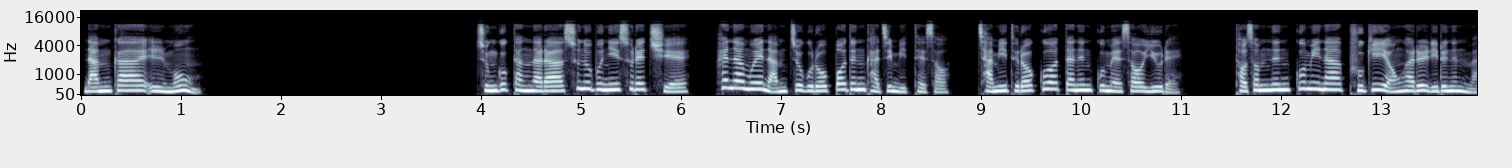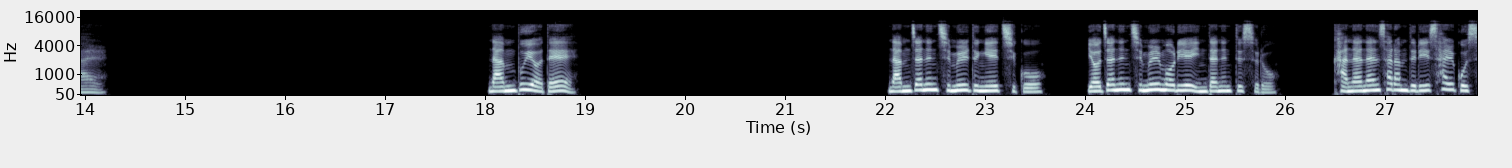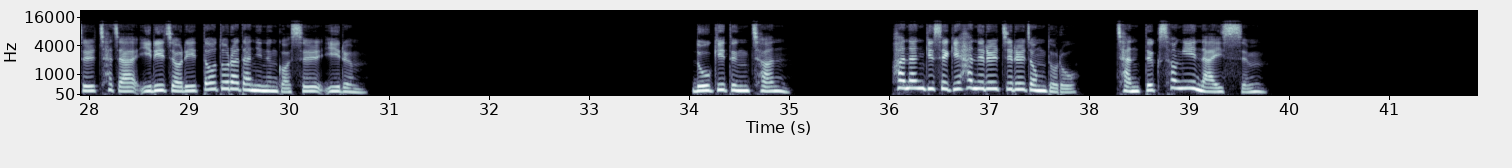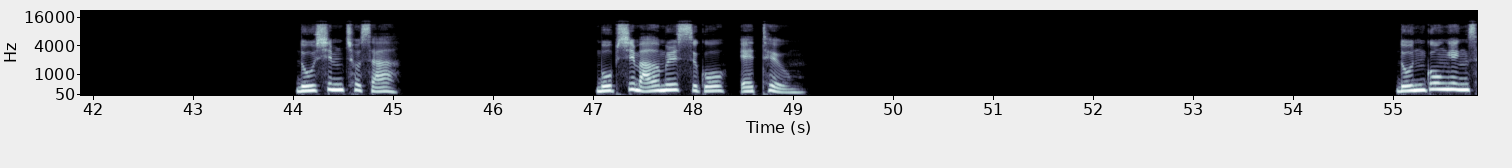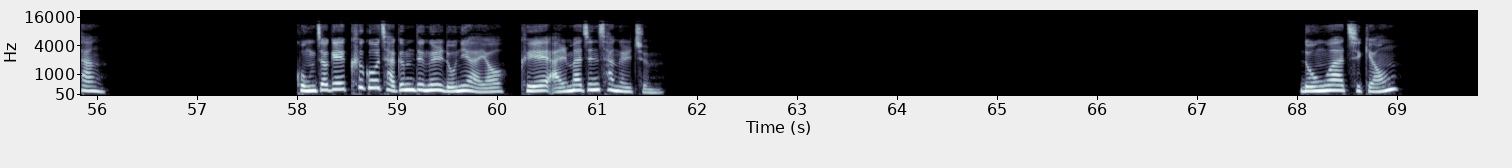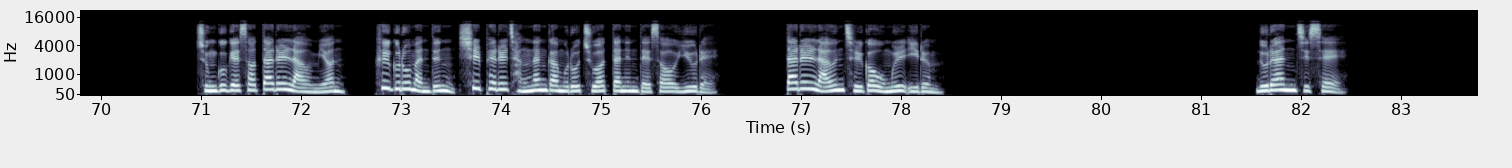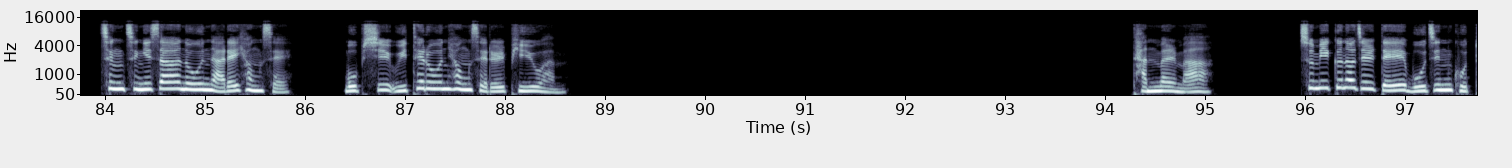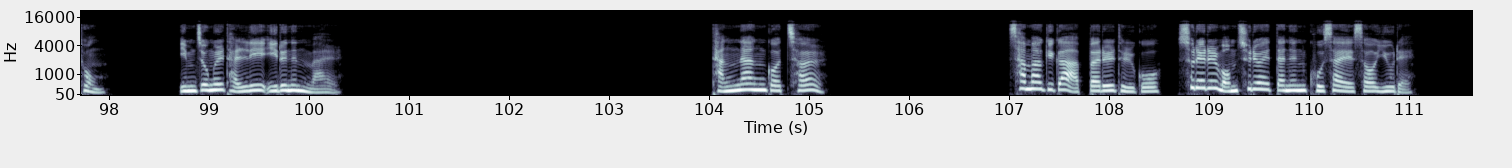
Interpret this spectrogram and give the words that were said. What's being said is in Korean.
남가 일몽 중국 당나라 순우분이 술에 취해 회나무의 남쪽으로 뻗은 가지 밑에서 잠이 들어 꾸었다는 꿈에서 유래. 덧없는 꿈이나 부귀 영화를 이르는 말. 남부여대 남자는 짐을 등에 지고 여자는 짐을 머리에 인다는 뜻으로 가난한 사람들이 살 곳을 찾아 이리저리 떠돌아다니는 것을 이름. 노기 등천. 환한 기색이 하늘을 찌를 정도로 잔뜩 성이 나 있음. 노심초사. 몹시 마음을 쓰고 애태움. 논공행상. 공적의 크고 작음 등을 논의하여 그에 알맞은 상을 줌. 농화지경 중국에서 딸을 낳으면 흙으로 만든 실패를 장난감으로 주었다는 데서 유래. 딸을 낳은 즐거움을 이름. 누란 지세 층층이 쌓아놓은 아래 형세. 몹시 위태로운 형세를 비유함. 단말마 숨이 끊어질 때의 모진 고통. 임종을 달리 이르는 말. 당나거철 사마귀가 앞발을 들고 수레를 멈추려 했다는 고사에서 유래.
